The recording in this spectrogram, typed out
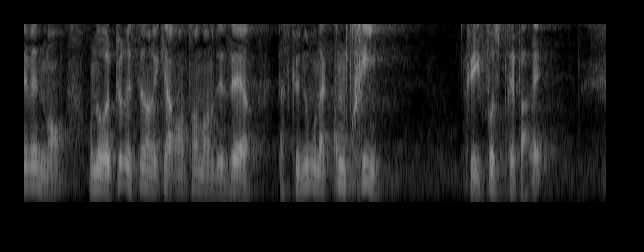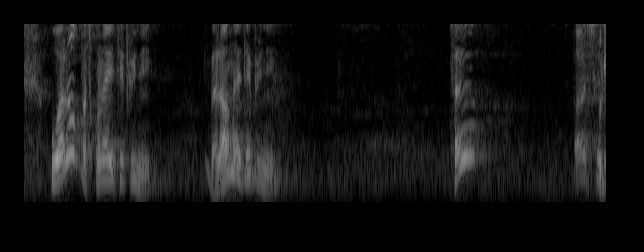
événements. On aurait pu rester dans les 40 ans dans le désert parce que nous, on a compris qu'il faut se préparer. Ou alors parce qu'on a été puni. Ben là, on a été puni. Ça Ouais, c'est Ok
